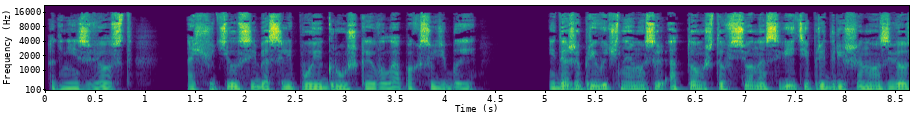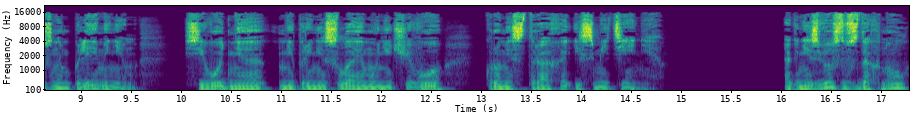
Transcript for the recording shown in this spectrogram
Огнезвезд ощутил себя слепой игрушкой в лапах судьбы. И даже привычная мысль о том, что все на свете предрешено звездным племенем, сегодня не принесла ему ничего, кроме страха и смятения. Огнезвезд вздохнул,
